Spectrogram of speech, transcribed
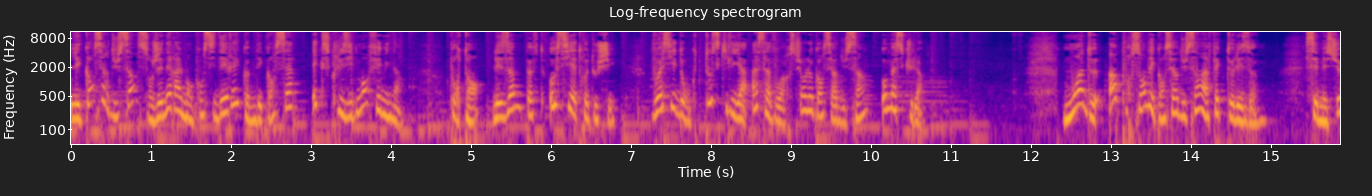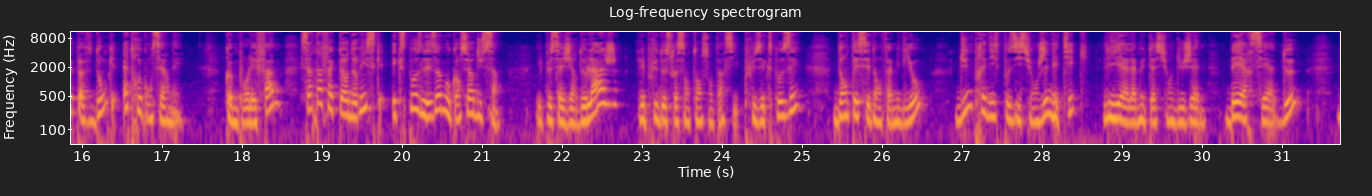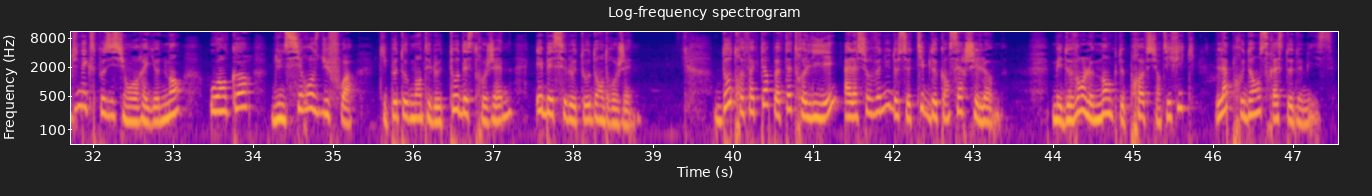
Les cancers du sein sont généralement considérés comme des cancers exclusivement féminins. Pourtant, les hommes peuvent aussi être touchés. Voici donc tout ce qu'il y a à savoir sur le cancer du sein au masculin. Moins de 1% des cancers du sein affectent les hommes. Ces messieurs peuvent donc être concernés. Comme pour les femmes, certains facteurs de risque exposent les hommes au cancer du sein. Il peut s'agir de l'âge, les plus de 60 ans sont ainsi plus exposés, d'antécédents familiaux, d'une prédisposition génétique liée à la mutation du gène BRCA2, d'une exposition au rayonnement ou encore d'une cirrhose du foie qui peut augmenter le taux d'estrogène et baisser le taux d'androgène. D'autres facteurs peuvent être liés à la survenue de ce type de cancer chez l'homme. Mais devant le manque de preuves scientifiques, la prudence reste de mise.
